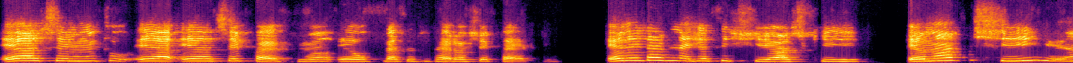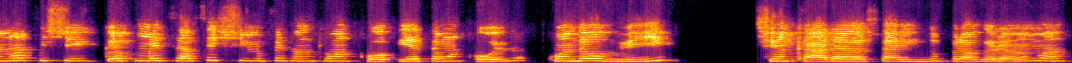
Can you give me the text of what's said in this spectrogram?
Eu achei muito, eu, eu achei péssimo. Eu, eu pra ser sincera, eu achei péssimo. Eu nem terminei de assistir, eu acho que eu não assisti, eu não assisti, eu comecei assistindo pensando que uma co- ia ser uma coisa. Quando eu vi, tinha cara saindo do programa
